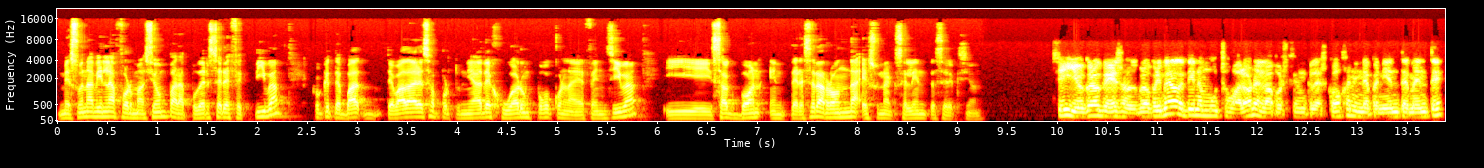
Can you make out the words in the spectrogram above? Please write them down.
Me suena bien la formación para poder ser efectiva. Creo que te va, te va a dar esa oportunidad de jugar un poco con la defensiva y Zach Bond en tercera ronda es una excelente selección. Sí, yo creo que eso. Lo primero que tienen mucho valor en la posición que les cogen independientemente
